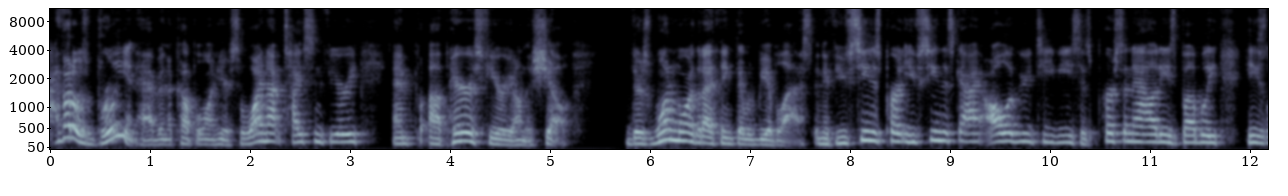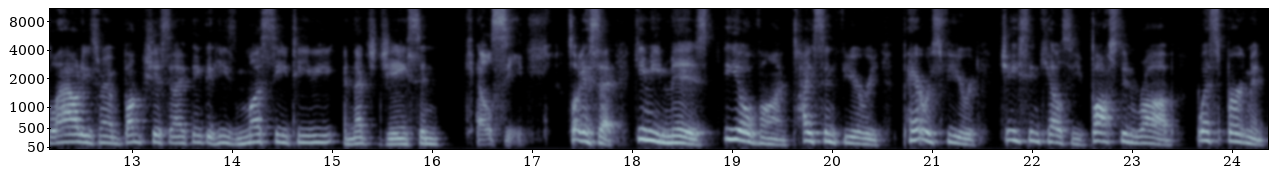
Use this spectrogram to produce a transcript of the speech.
I thought it was brilliant having a couple on here. So why not Tyson Fury and uh, Paris Fury on the show? There's one more that I think that would be a blast. And if you've seen this per you've seen this guy all over your TVs, his personality is bubbly, he's loud, he's rambunctious, and I think that he's must see TV, and that's Jason Kelce. So, like I said, give me Miz, Theo Von, Tyson Fury, Paris Fury, Jason Kelce, Boston Rob, Wes Bergmann.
